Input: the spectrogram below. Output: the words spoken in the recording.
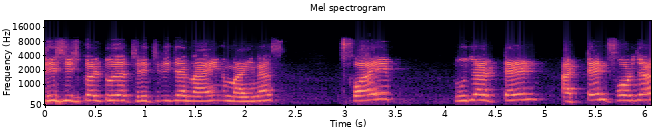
this equal to three three जा नाइन माइनस फाइव टू जा टेन और टेन फोर जा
